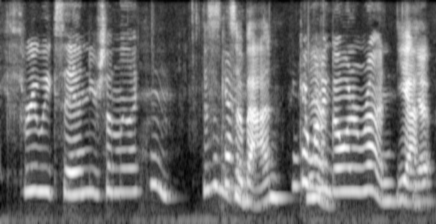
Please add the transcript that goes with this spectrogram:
like three weeks in, you're suddenly like, hmm, This isn't so bad. I think I want to go on a run. Yeah. Yep.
